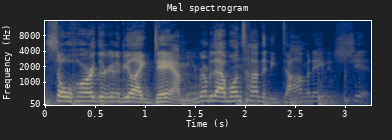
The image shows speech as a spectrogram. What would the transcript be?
so hard they're gonna be like, damn, you remember that one time that he dominated? Shit.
